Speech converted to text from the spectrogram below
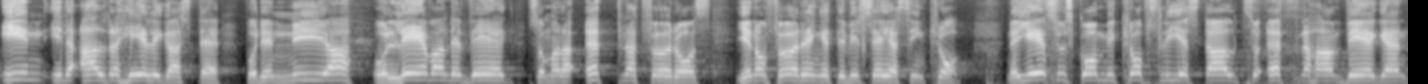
in i det allra heligaste på den nya och levande väg som han har öppnat för oss genom förhänget, det vill säga sin kropp. När Jesus kom i kroppslig gestalt så öppnade han vägen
